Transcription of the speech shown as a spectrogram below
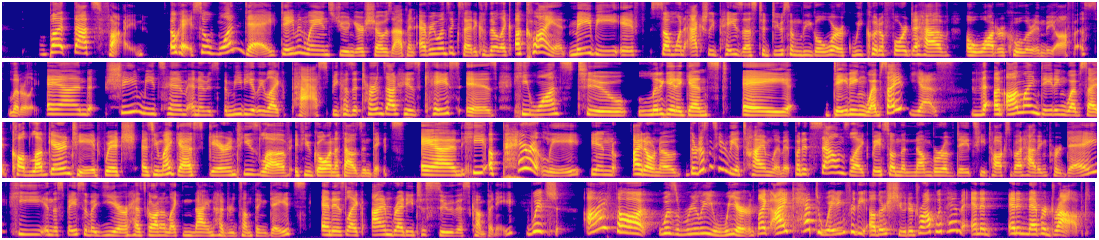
but that's fine. Okay, so one day Damon Wayans Jr. shows up and everyone's excited because they're like, a client. Maybe if someone actually pays us to do some legal work, we could afford to have a water cooler in the office, literally. And she meets him and is immediately like, pass, because it turns out his case is he wants to litigate against a dating website Yes. The, an online dating website called Love Guaranteed, which, as you might guess, guarantees love if you go on a thousand dates. And he apparently, in, I don't know, there doesn't seem to be a time limit, but it sounds like, based on the number of dates he talks about having per day, he, in the space of a year, has gone on like 900 something dates and is like, I'm ready to sue this company. Which I thought was really weird. Like I kept waiting for the other shoe to drop with him and it and it never dropped.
